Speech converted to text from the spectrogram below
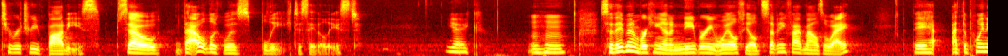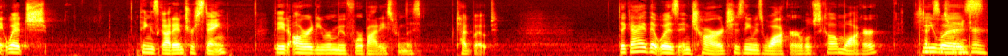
to retrieve bodies. So the outlook was bleak, to say the least. Yike. So they've been working on a neighboring oil field 75 miles away. They, at the point at which things got interesting, they'd already removed four bodies from this tugboat. The guy that was in charge, his name is Walker. We'll just call him Walker. He was Ranger.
